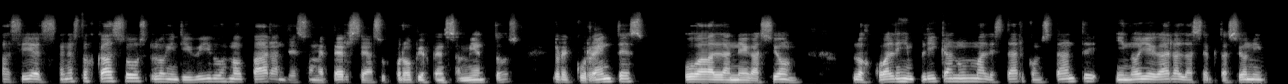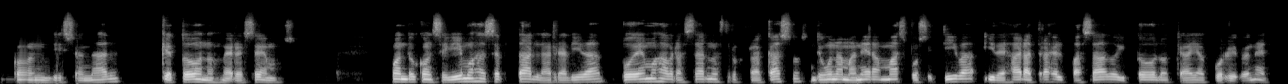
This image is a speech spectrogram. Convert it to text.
Así es, en estos casos los individuos no paran de someterse a sus propios pensamientos recurrentes o a la negación, los cuales implican un malestar constante y no llegar a la aceptación incondicional que todos nos merecemos. Cuando conseguimos aceptar la realidad, podemos abrazar nuestros fracasos de una manera más positiva y dejar atrás el pasado y todo lo que haya ocurrido en él.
